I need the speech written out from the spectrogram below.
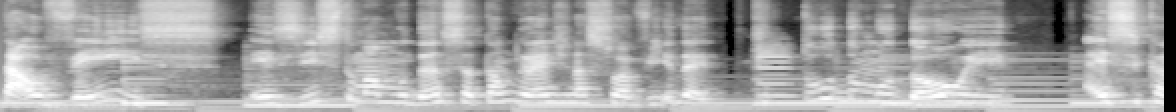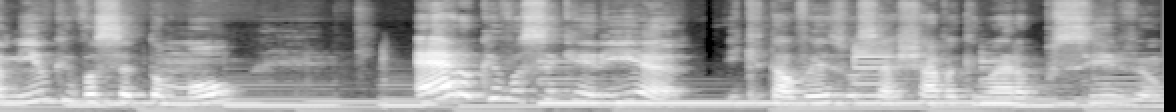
Talvez exista uma mudança tão grande na sua vida que tudo mudou e esse caminho que você tomou era o que você queria que talvez você achava que não era possível.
